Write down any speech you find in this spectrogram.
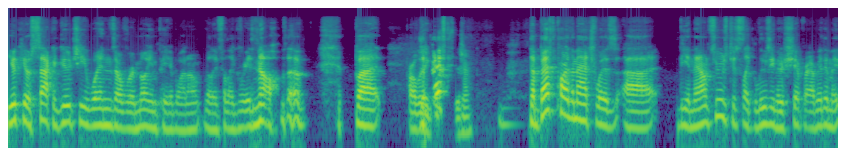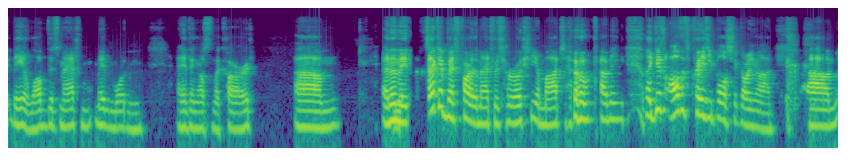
Yukio Sakaguchi wins over a million people. I don't really feel like reading all of them, but probably the best, the best part of the match was uh, the announcers just like losing their shit for everything. They, they love this match maybe more than anything else on the card. Um, and then the second best part of the match was Hiroshi Yamato coming. Like there's all this crazy bullshit going on. Um,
